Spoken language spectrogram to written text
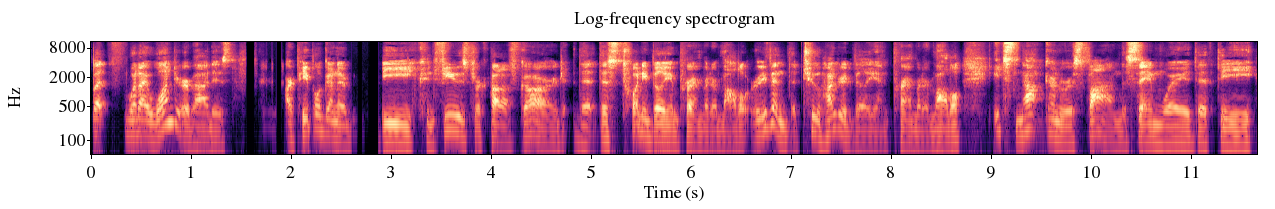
But what I wonder about is, are people going to be confused or caught off guard that this 20 billion parameter model, or even the 200 billion parameter model, it's not going to respond the same way that the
